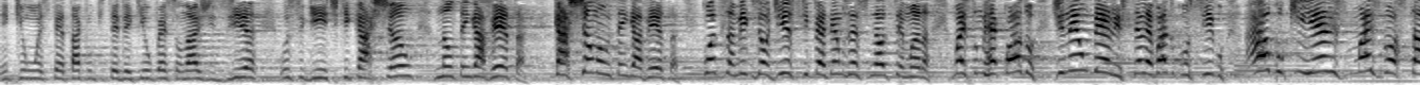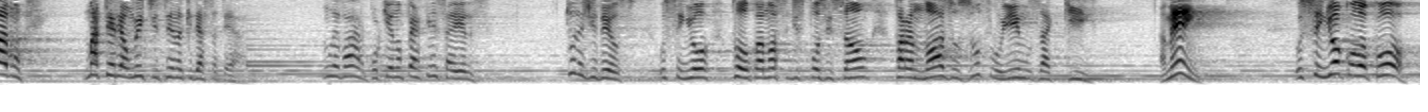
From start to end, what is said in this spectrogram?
em que um espetáculo que teve aqui, o personagem dizia o seguinte: que caixão não tem gaveta. Caixão não tem gaveta. Quantos amigos eu disse que perdemos esse final de semana, mas não me recordo de nenhum deles ter levado consigo algo que eles mais gostavam, materialmente dizendo aqui dessa terra. Não levaram, porque não pertence a eles. Tudo é de Deus. O Senhor colocou à nossa disposição para nós usufruirmos aqui. Amém? O Senhor colocou.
